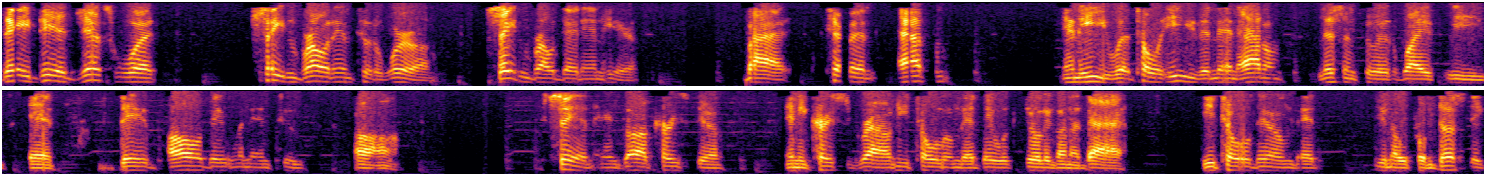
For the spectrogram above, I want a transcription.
they did just what Satan brought into the world. Satan brought that in here by telling Adam and Eve, well, told Eve, and then Adam listened to his wife Eve, and they all they went into uh, sin, and God cursed them, and He cursed the ground. He told them that they were surely going to die. He told them that you know from dust they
